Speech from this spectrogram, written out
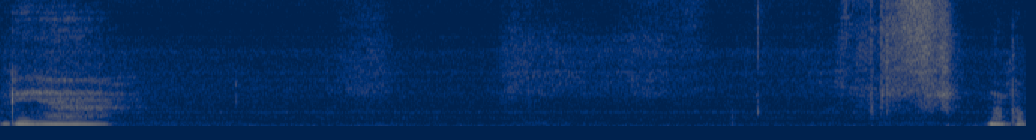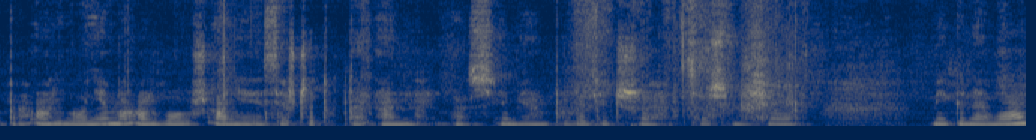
G. No dobra, albo nie ma, albo już, a nie, jest jeszcze tutaj N. Właśnie miałam powiedzieć, że coś mi się mignęło.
